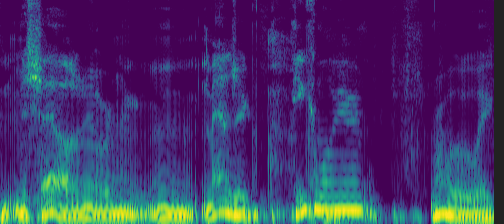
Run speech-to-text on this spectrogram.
Michelle, or, mm, manager? Can you come over here, bro? Like,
